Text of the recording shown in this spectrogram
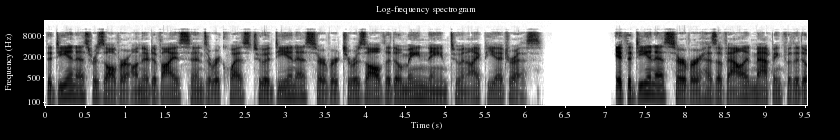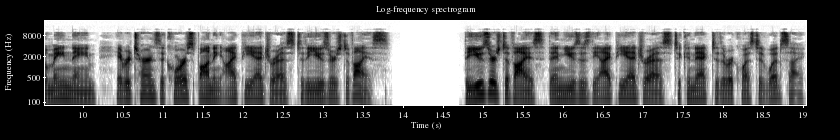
the DNS resolver on their device sends a request to a DNS server to resolve the domain name to an IP address. If the DNS server has a valid mapping for the domain name, it returns the corresponding IP address to the user's device. The user's device then uses the IP address to connect to the requested website.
